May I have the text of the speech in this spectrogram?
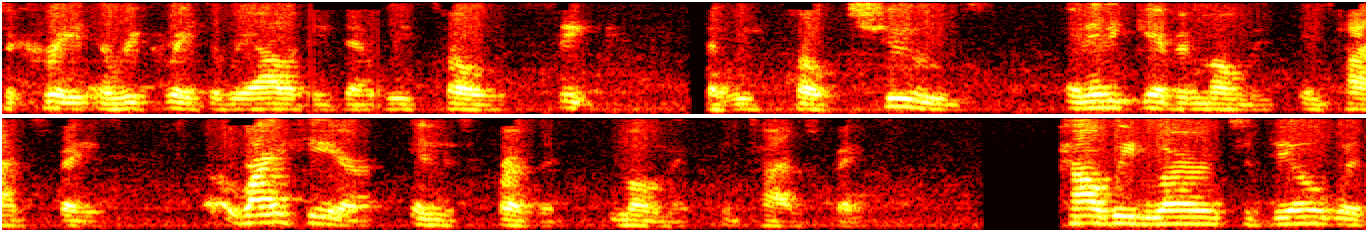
to create and recreate the reality that we so seek, that we so choose in any given moment in time space, right here in this present moment in time space. How we learn to deal with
